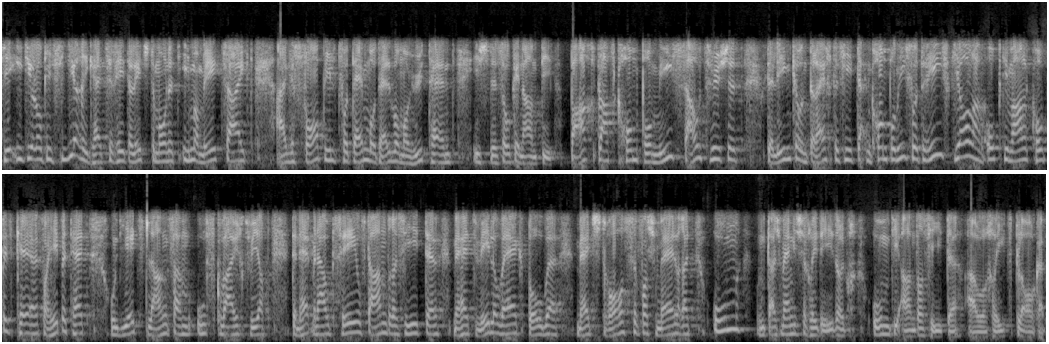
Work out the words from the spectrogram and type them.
Die Ideologisierung hat sich in den letzten Monaten immer mehr gezeigt. Eigentlich das Vorbild von dem Modell, das wir heute haben, ist der sogenannte Parkplatzkompromiss, auch zwischen der linken und der rechten Seite. Ein Kompromiss, der 30 Jahre lang optimal verhebt hat und jetzt langsam aufgeweicht wird. Dann hat man auch gesehen auf der anderen Seite, man hat Veloweg gebaut, man hat Strassen verschmälert, um, und das ist manchmal ein bisschen der Eindruck, um die andere Seite auch ein bisschen zu plagen.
